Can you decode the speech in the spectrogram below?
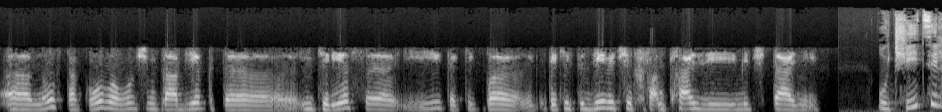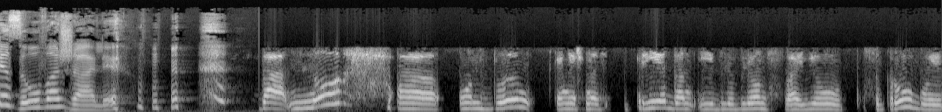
ну, в такого, в общем-то, объекта интереса и каких-то каких девичьих фантазий и мечтаний учителя зауважали. Да, но э, он был, конечно, предан и влюблен в свою супругу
